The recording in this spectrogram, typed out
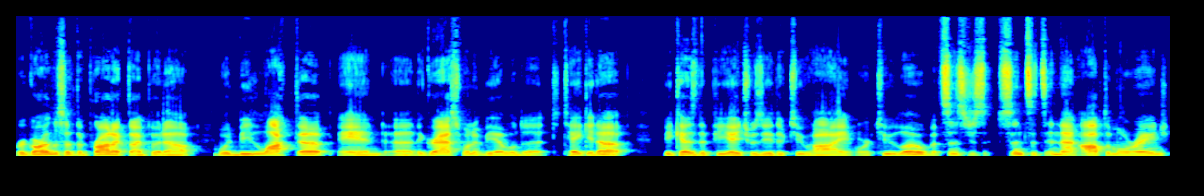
regardless of the product I put out, would be locked up and uh, the grass wouldn't be able to, to take it up because the pH was either too high or too low. But since just since it's in that optimal range,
